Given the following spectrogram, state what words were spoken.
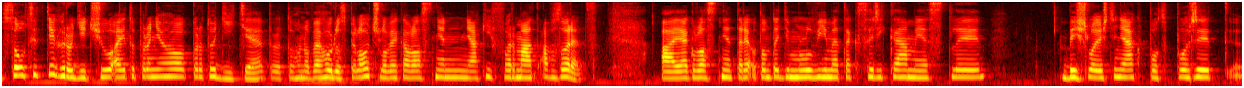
soucit těch rodičů a je to pro něho, pro to dítě, pro toho nového dospělého člověka vlastně nějaký formát a vzorec. A jak vlastně tady o tom teď mluvíme, tak si říkám, jestli by šlo ještě nějak podpořit eh,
